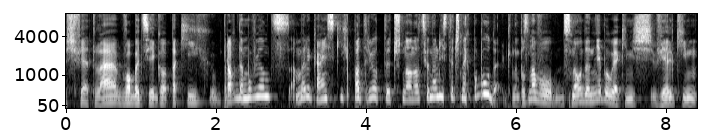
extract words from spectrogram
świetle wobec jego takich, prawdę mówiąc, amerykańskich, patriotyczno-nacjonalistycznych pobudek. No bo znowu Snowden nie był jakimś wielkim,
